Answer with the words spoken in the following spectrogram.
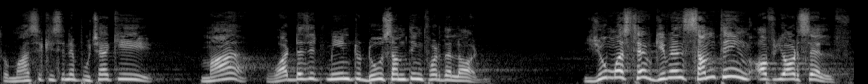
तो माँ से किसी ने पूछा कि, माँ वॉट डज इट मीन टू डू समथिंग फॉर द लॉर्ड यू मस्ट हैव गिवेन समथिंग ऑफ़ योर सेल्फ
